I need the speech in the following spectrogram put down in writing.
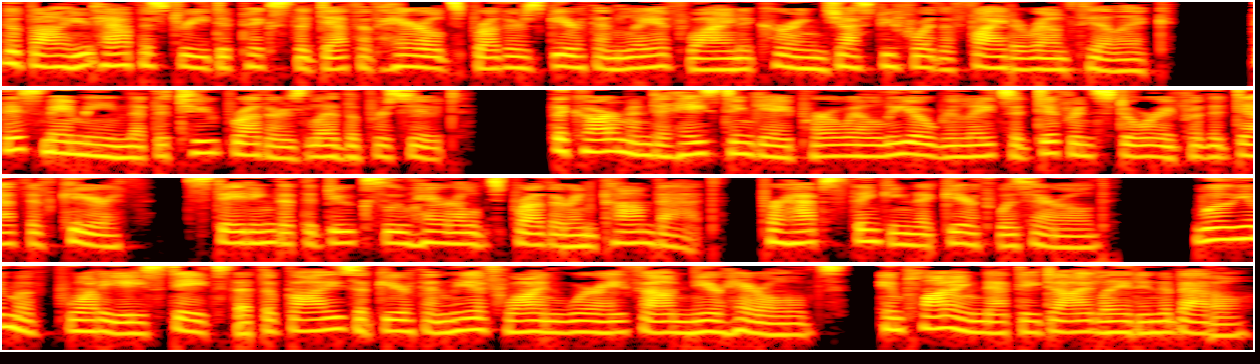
The Bayeux tapestry depicts the death of Harold's brothers Gyrth and Leofwine occurring just before the fight around Thillock. This may mean that the two brothers led the pursuit. The Carmen de Hastingae Proelio relates a different story for the death of Gyrth, stating that the Duke slew Harold's brother in combat, perhaps thinking that Gyrth was Harold. William of Poitiers states that the bodies of Gyrth and Leofwine were found near Harold's, implying that they died late in the battle.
